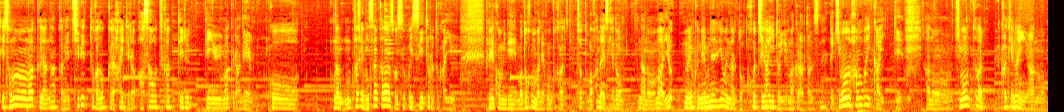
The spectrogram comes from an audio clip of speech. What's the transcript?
でその枕なんかねチベットかどっかで生えてる麻を使っているっていう枕でこうなん確かに二酸化炭素をすごい吸い取るとかいう触れ込みで、まあ、どこまで本当かちょっと分かんないですけどあの、まあ、よよく眠れるようになると心地がいいという枕だったんですね。で着物の販売会ってあの着物とは関係ないあの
